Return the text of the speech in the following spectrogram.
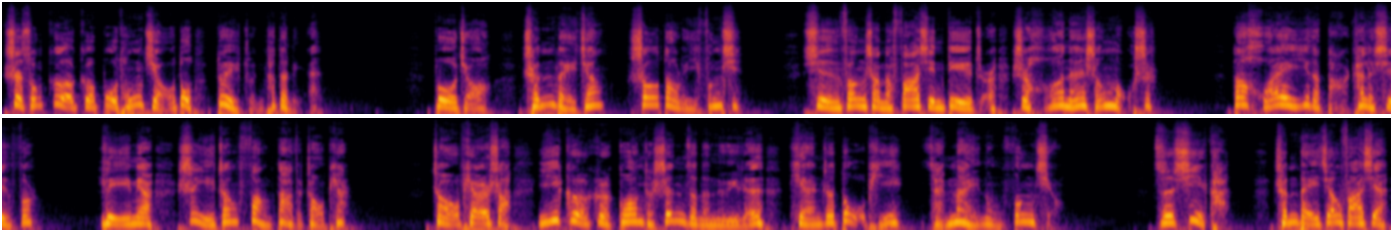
是从各个不同角度对准他的脸。不久，陈北江收到了一封信，信封上的发信地址是河南省某市。他怀疑的打开了信封，里面是一张放大的照片，照片上一个个光着身子的女人舔着肚皮在卖弄风情。仔细看。陈北江发现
